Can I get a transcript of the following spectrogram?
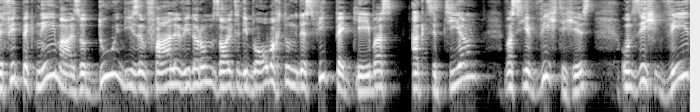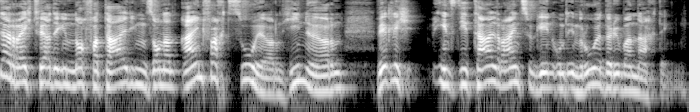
Der Feedbacknehmer, also du in diesem Falle wiederum, sollte die Beobachtung des Feedbackgebers akzeptieren, was hier wichtig ist, und sich weder rechtfertigen noch verteidigen, sondern einfach zuhören, hinhören, wirklich ins Detail reinzugehen und in Ruhe darüber nachdenken.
